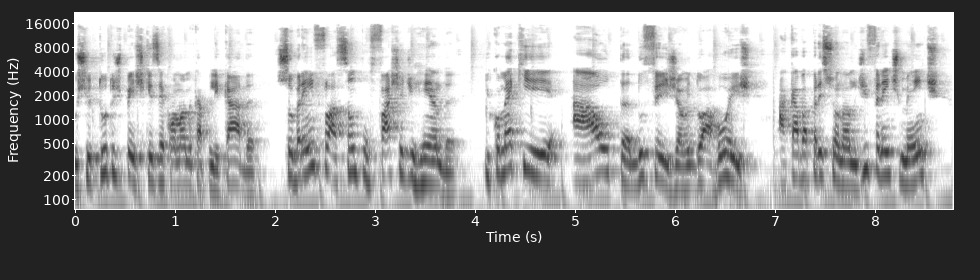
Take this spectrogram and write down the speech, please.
o Instituto de Pesquisa Econômica Aplicada, sobre a inflação por faixa de renda e como é que a alta do feijão e do arroz acaba pressionando diferentemente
